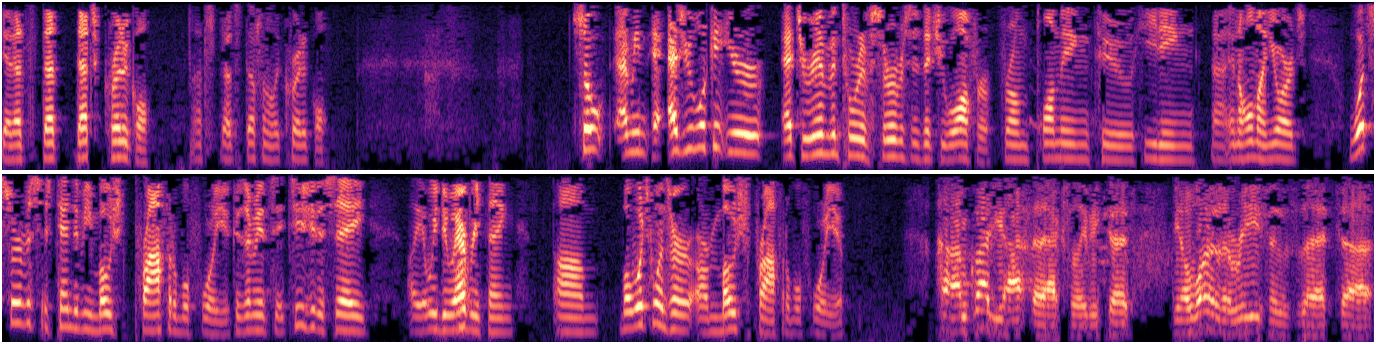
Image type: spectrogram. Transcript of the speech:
Yeah, that's that that's critical. That's that's definitely critical. So, I mean, as you look at your at your inventory of services that you offer, from plumbing to heating uh, and the whole nine yards, what services tend to be most profitable for you? Because I mean, it's it's easy to say oh, we do everything, um, but which ones are are most profitable for you? I'm glad you asked that actually, because you know one of the reasons that uh,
